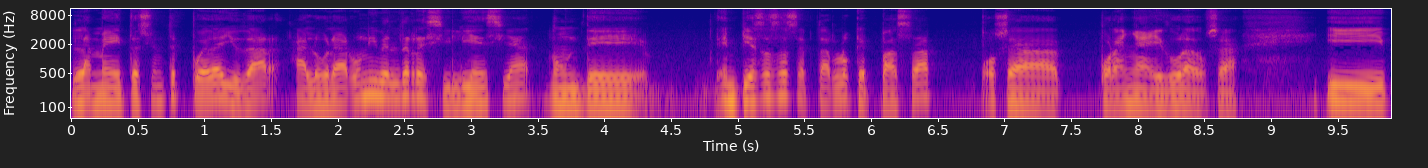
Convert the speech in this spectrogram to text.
la meditación te puede ayudar a lograr un nivel de resiliencia donde empiezas a aceptar lo que pasa, o sea, por añadidura, o sea. Y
